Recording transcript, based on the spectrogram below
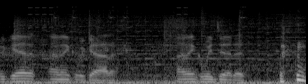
We get it? I think we got it. We did it.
